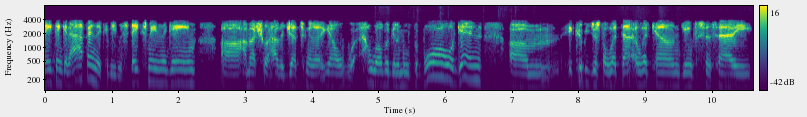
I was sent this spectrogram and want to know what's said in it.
Anything could happen. There could be mistakes made in the game. Uh, I'm not sure how the Jets are going to, you know, how well they're going to move the ball. Again, um, it could be just a letdown, a letdown game for Cincinnati.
